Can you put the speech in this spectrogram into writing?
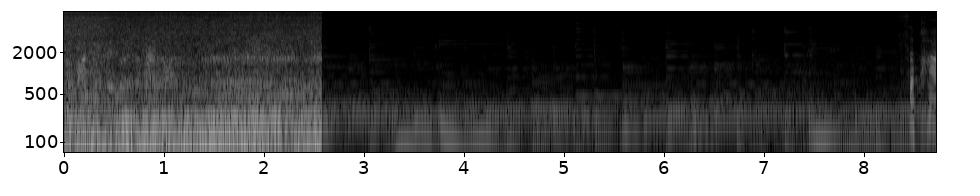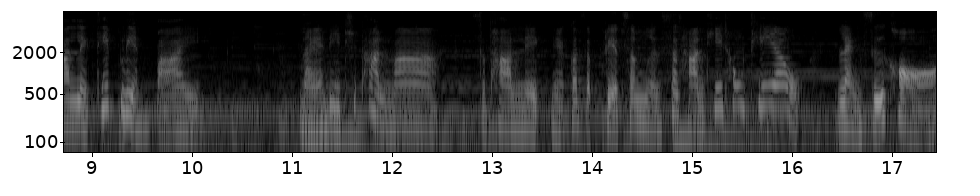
สะพานเหล็กกันหน่อยแล้วกันเนาะสะพานเหล็กที่เปลี่ยนไป ในอดีตที่ผ่านมา สะพานเหล็กเนี่ยก็จะเปรียบเสมือนสถานที่ท่องเที่ยว แหล่งซื้อของ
